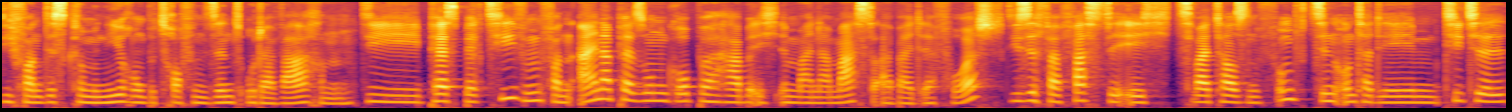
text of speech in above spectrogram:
die von Diskriminierung betroffen sind oder waren. Die Perspektiven von einer Personengruppe habe ich in meiner Masterarbeit erforscht. Diese verfasste ich 2015 unter dem Titel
